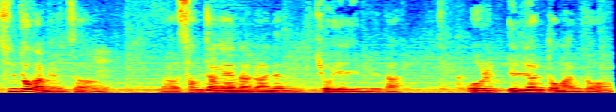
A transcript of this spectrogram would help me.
순종하면서 어, 성장해 나가는 교회입니다. 올 1년 동안도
